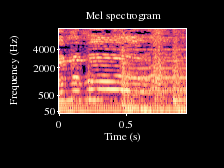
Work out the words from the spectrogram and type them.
सुनबो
